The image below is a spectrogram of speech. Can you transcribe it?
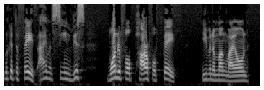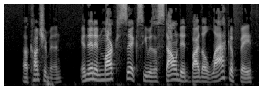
look at the faith. I haven't seen this wonderful, powerful faith even among my own uh, countrymen. And then in Mark 6, he was astounded by the lack of faith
